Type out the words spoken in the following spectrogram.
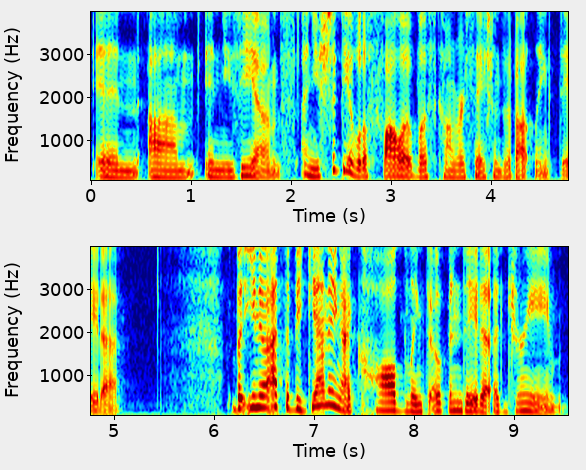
in, um, in museums, and you should be able to follow most conversations about linked data. But you know, at the beginning, I called linked open data a dream.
